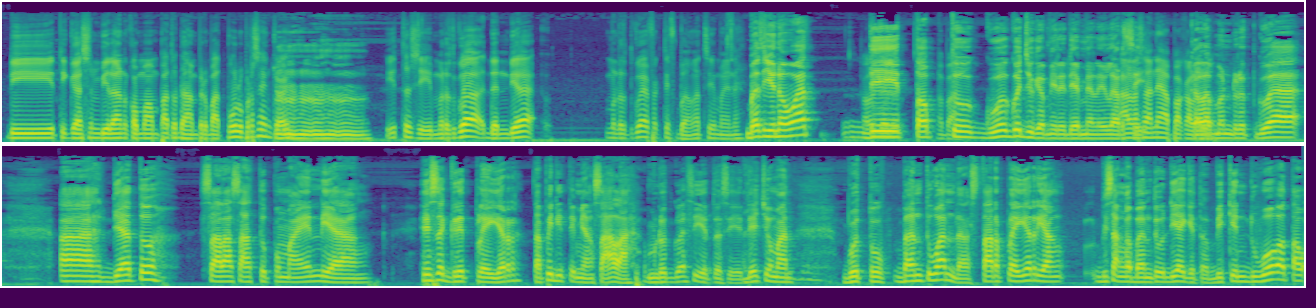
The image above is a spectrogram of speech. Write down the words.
di 39,4 udah hampir 40% coy. Mhm, mhm, mhm. Itu sih menurut gua dan dia menurut gua efektif banget sih mainnya. But you know what? Di dari- top apa? tuh gue gue juga milih Damian Lillard sih. Alasannya apa Kalau kalau menurut gue ah dia tuh salah satu pemain yang he's a great player tapi di tim yang salah. Menurut gue sih itu sih. Dia cuman butuh bantuan lah star player yang bisa ngebantu dia gitu. Bikin duo atau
